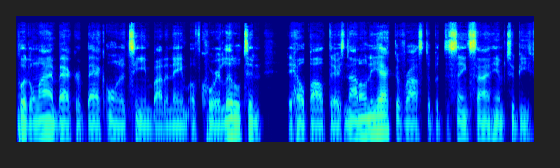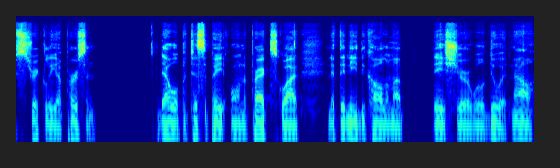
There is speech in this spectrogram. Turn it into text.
put a linebacker back on a team by the name of Cory Littleton to help out there. He's not on the active roster, but the Saints signed him to be strictly a person that will participate on the practice squad. And if they need to call him up, they sure will do it. Now,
